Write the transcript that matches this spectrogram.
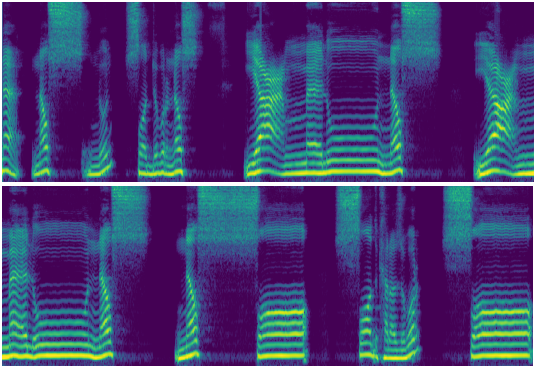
না নস নুন صاد جبر نص يعملون نص يعملون نص نص صاد كرا زبر صالي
